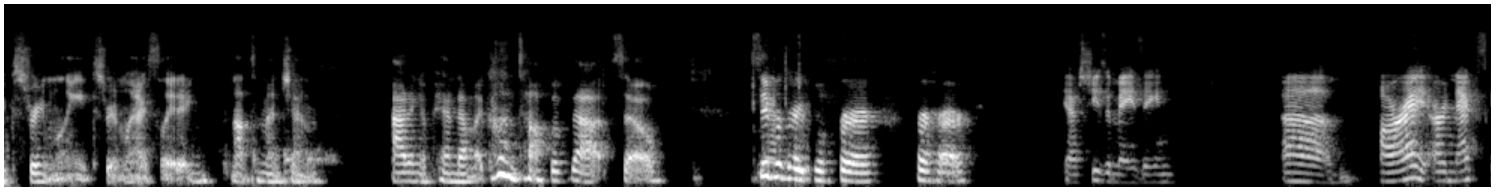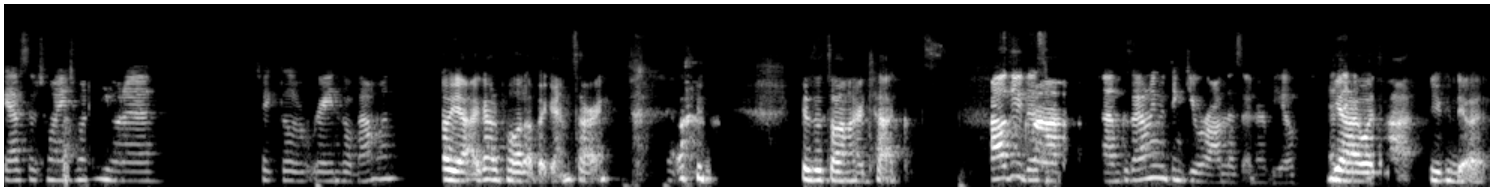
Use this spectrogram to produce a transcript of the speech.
extremely extremely isolating not to mention adding a pandemic on top of that so super yeah. grateful for for her yeah she's amazing um all right our next guest of 2020 you want to take the reins on that one Oh yeah, I gotta pull it up again. Sorry, because it's on our texts. I'll do this because um, I don't even think you were on this interview. And yeah, I was not. You can do it.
